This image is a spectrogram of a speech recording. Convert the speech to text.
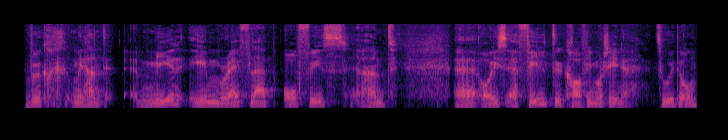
wirklich, wir haben, wir im RefLab Office haben äh, uns eine Filter-Kaffeemaschine zugetan.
